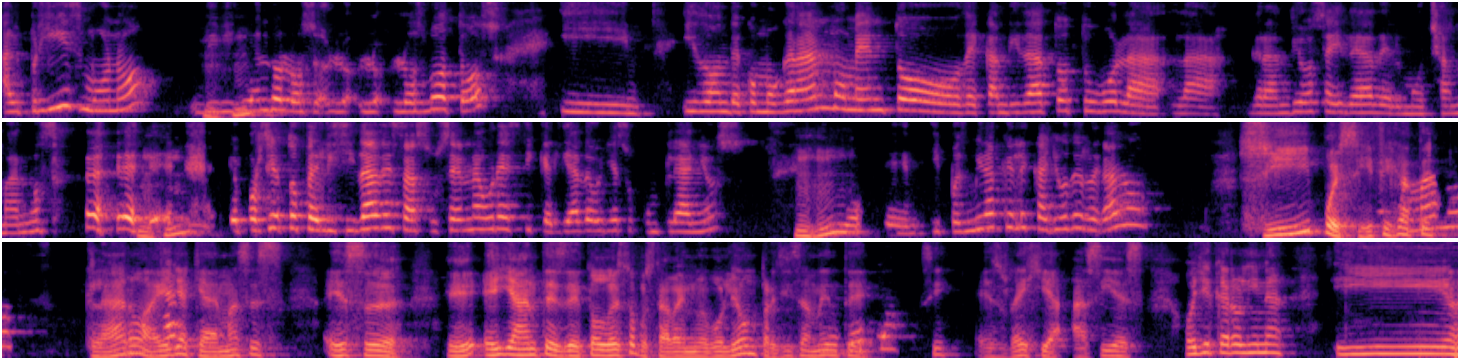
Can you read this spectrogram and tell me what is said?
al prismo, ¿no? dividiendo uh -huh. los, los, los, votos y, y, donde como gran momento de candidato tuvo la, la grandiosa idea del mochamanos, uh -huh. que por cierto, felicidades a Susana Uresti, que el día de hoy es su cumpleaños, uh -huh. y, y, pues mira qué le cayó de regalo. Sí, pues sí, fíjate. Claro, a ella que además es, es eh, ella antes de todo esto, pues estaba en Nuevo León, precisamente. Sí, es regia, así es. Oye, Carolina, y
